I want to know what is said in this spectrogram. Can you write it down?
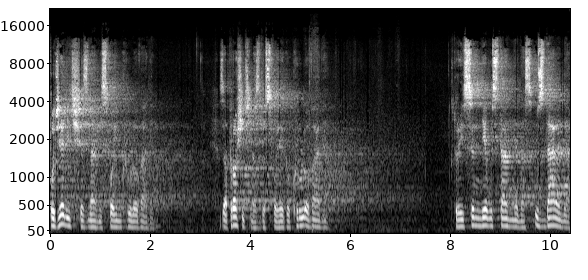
podzielić się z nami swoim królowaniem, zaprosić nas do swojego królowania której Syn nieustannie nas uzdalnia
